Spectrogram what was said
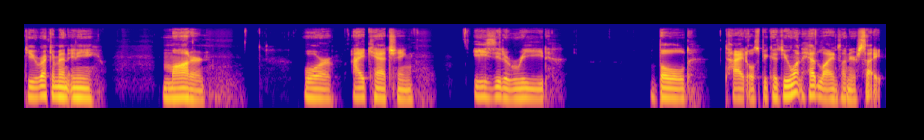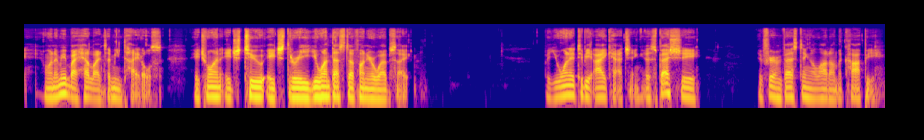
do you recommend any modern or eye catching, easy to read, bold titles because you want headlines on your site. And what I mean by headlines, I mean titles H1, H2, H3. You want that stuff on your website. But you want it to be eye catching, especially if you're investing a lot on the copy.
